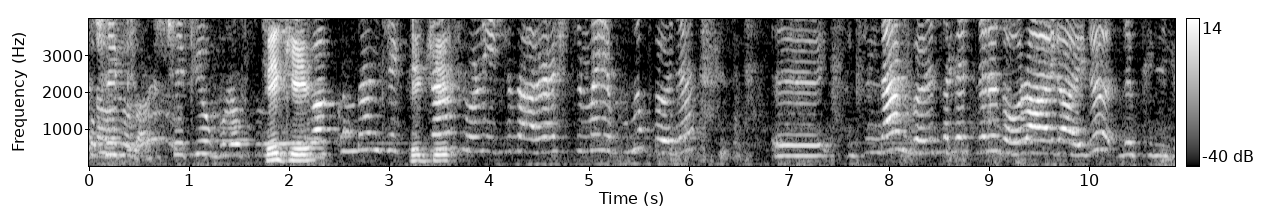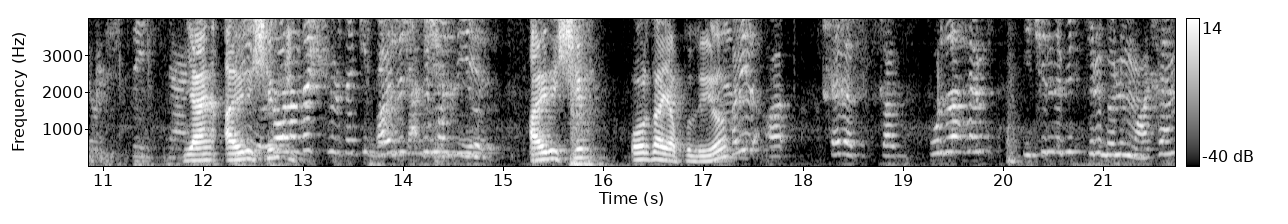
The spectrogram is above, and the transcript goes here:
Topluyorlar. Çekiyor burası. Peki, Vakumdan çektikten Peki. sonra içinde araştırma yapılıp böyle e, içinden böyle sepetlere doğru ayrı ayrı dökülüyor delikler. yani ayrışım Sonra da şuradaki Ayrıştırma çıkıyor. Ayrışım orada yapılıyor. Hayır, a- evet bak burada hem içinde bir sürü bölüm var. Hem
